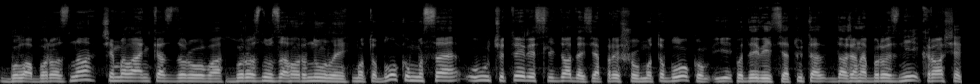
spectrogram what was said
була борозна, чималенька, здорова. Борозну загорнули мотоблоком. Усе у чотири сліда десь я прийшов мотоблоком, і подивіться, тут навіть на борозні краще,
